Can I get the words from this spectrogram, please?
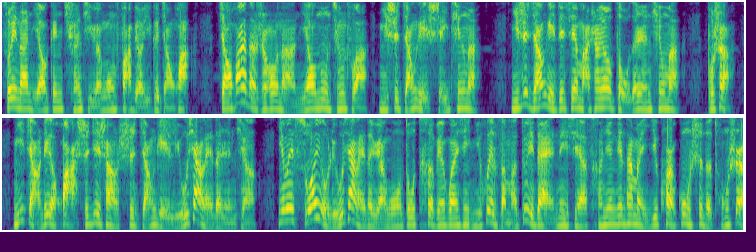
所以呢，你要跟全体员工发表一个讲话。讲话的时候呢，你要弄清楚啊，你是讲给谁听呢？你是讲给这些马上要走的人听吗？不是，你讲这个话实际上是讲给留下来的人听，因为所有留下来的员工都特别关心你会怎么对待那些曾经跟他们一块共事的同事。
